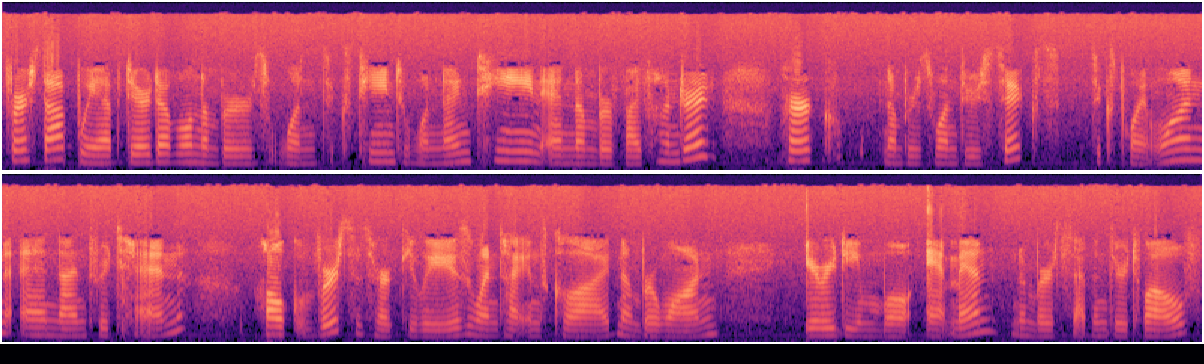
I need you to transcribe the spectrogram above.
First up, we have Daredevil numbers 116 to 119 and number 500. Herc numbers 1 through 6, 6.1, and 9 through 10. Hulk versus Hercules, When Titans Collide, number 1. Irredeemable Ant-Man, numbers 7 through 12.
